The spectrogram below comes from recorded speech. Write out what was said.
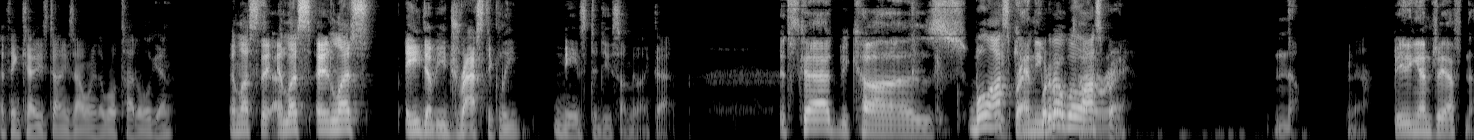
I think Kenny's done. He's not winning the world title again, unless they unless unless AEW drastically needs to do something like that. It's sad because Will Ospreay. What about Will Ospreay? No, No. beating MJF. No,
